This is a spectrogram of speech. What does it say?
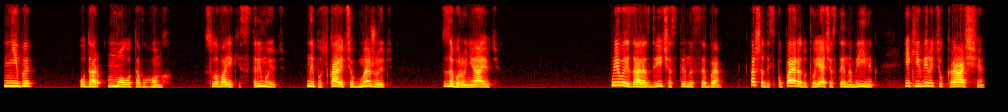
ніби удар молота в гонг, слова, які стримують, не пускають, обмежують, забороняють. Уяви зараз дві частини себе. Перша десь попереду твоя частина мрійник, який вірить у краще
